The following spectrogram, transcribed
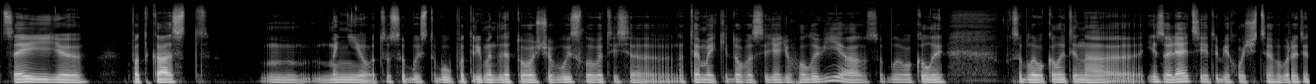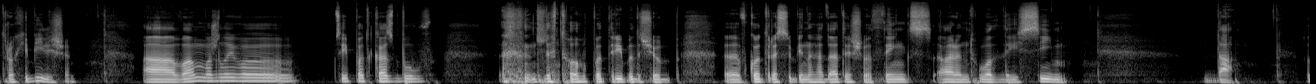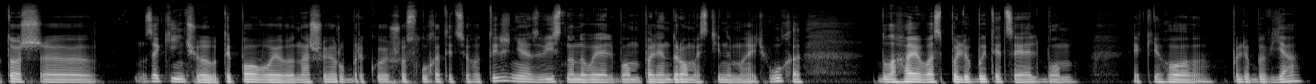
цей е, подкаст мені от особисто був потрібен для того, щоб висловитися на теми, які довго сидять в голові, а особливо коли особливо коли ти на ізоляції, тобі хочеться говорити трохи більше. А вам, можливо, цей подкаст був для того потрібен, щоб е, вкотре собі нагадати, що things aren't what they seem. Да. Тож, е, закінчу типовою нашою рубрикою, що слухати цього тижня. Звісно, новий альбом Паліндрома стіни мають вуха. Благаю вас полюбити цей альбом, як його полюбив я.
